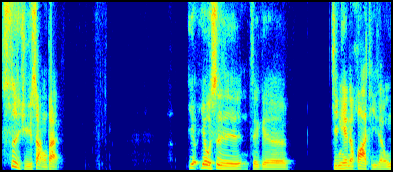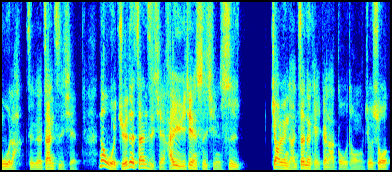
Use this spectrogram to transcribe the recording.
四局上半，又又是这个今天的话题人物啦，这个詹子贤。那我觉得詹子贤还有一件事情是。教练团真的可以跟他沟通，就是说，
